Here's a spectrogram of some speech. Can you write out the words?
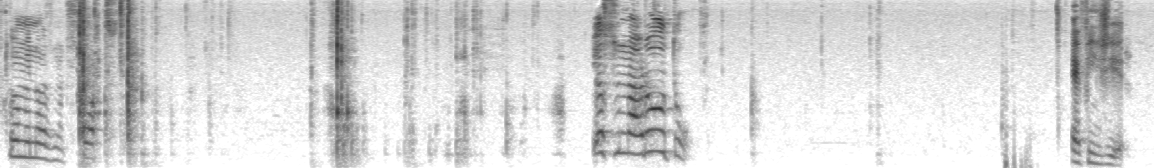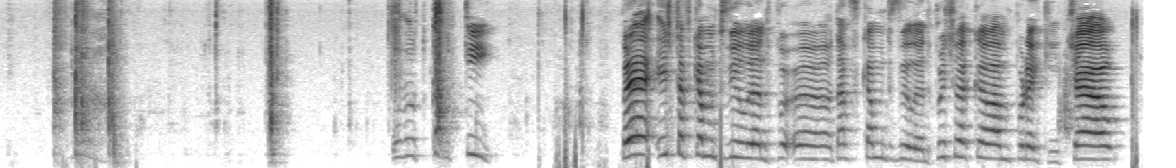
Tu não és muito forte. Eu sou Naruto. É fingir. Eu dou-te cabo de ti. Espera, isto está a ficar muito violento. uh, está a ficar muito violento. Por isso acabamos por aqui. Tchau.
